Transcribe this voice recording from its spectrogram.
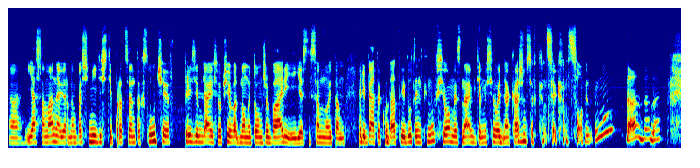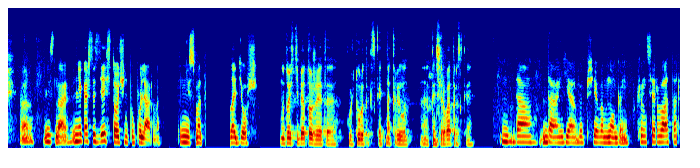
Э, я сама, наверное, в 80% случаев приземляюсь вообще в одном и том же баре, и если со мной там ребята куда-то идут, они такие, ну все, мы знаем, где мы сегодня окажемся в конце концов. Я такая, ну, да, да, да. А, не знаю. Мне кажется, здесь это очень популярно, несмотря на молодежь. Ну, то есть тебя тоже эта культура, так сказать, накрыла, э, консерваторская? Да, да, я вообще во многом консерватор.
